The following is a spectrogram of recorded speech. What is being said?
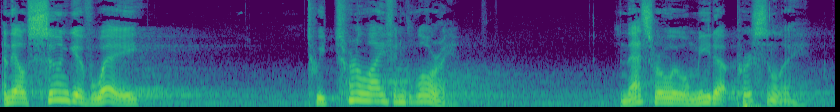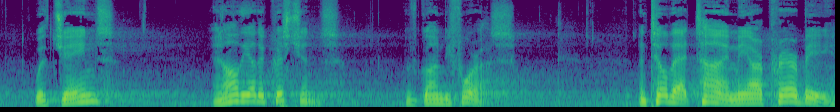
and they'll soon give way to eternal life and glory. And that's where we will meet up personally with James and all the other Christians who've gone before us. Until that time, may our prayer be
